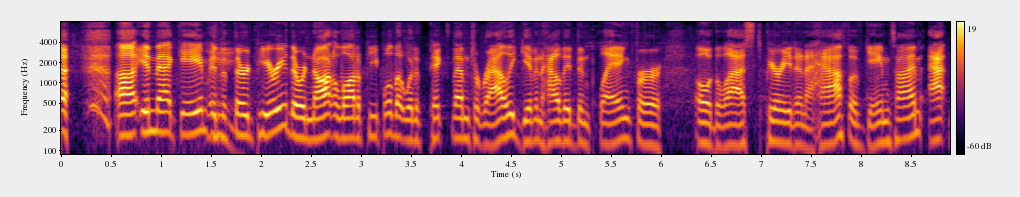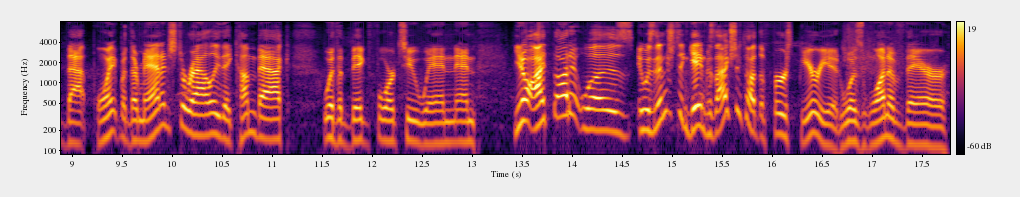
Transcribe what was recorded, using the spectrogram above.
uh, in that game in the third period. There were not a lot of people that would have picked them to rally, given how they'd been playing for oh the last period and a half of game time at that point. But they managed to rally. They come back with a big four-two win, and you know I thought it was it was an interesting game because I actually thought the first period was one of their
